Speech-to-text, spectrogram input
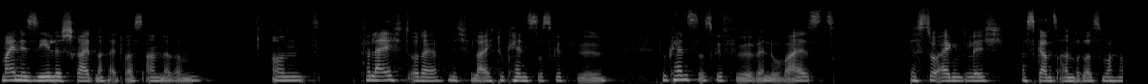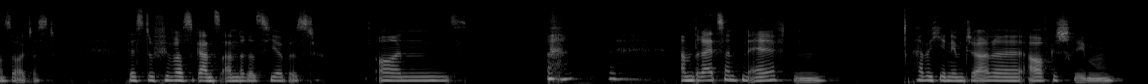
meine Seele schreit nach etwas anderem. Und vielleicht oder nicht vielleicht, du kennst das Gefühl. Du kennst das Gefühl, wenn du weißt, dass du eigentlich was ganz anderes machen solltest. Dass du für was ganz anderes hier bist. Und am 13.11. habe ich in dem Journal aufgeschrieben,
